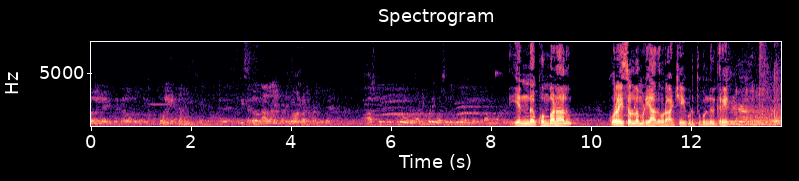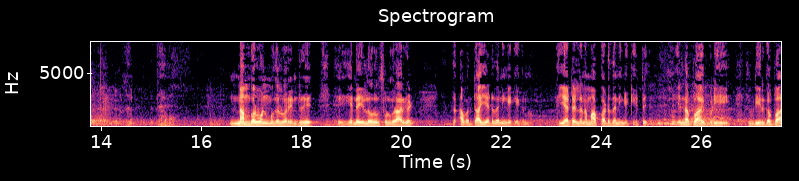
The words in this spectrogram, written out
யாராவது இல்லை இல்ல இது பண்ணிட்டாலோ வந்து பார்த்தீங்கன்னா டோலி கட்டி தான் தூக்கிட்டு போயிருக்காங்க ஒரு நாலு நாளைக்கு முன்னாடி நாலு நாளைக்கு முன்னாடி ஹாஸ்பிட்டலுக்கு கூட ஒரு அடிப்படை வசதி கூட அந்த கிராம மக்கள் எந்த கொம்பனாலும் குறை சொல்ல முடியாத ஒரு ஆட்சியை கொடுத்து கொண்டிருக்கிறேன். நம்பர் ஒன் முதல்வர் என்று என்னை எல்லோரும் சொல்கிறார்கள். அவர்கிட்ட ஐயாட்ட தான் நீங்கள் கேட்கணும். ஐயாட்ட இல்லை நம்ம அப்பாட்ட தான் நீங்கள் கேட்டு. என்னப்பா இப்படி இப்படி இருக்கப்பா?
